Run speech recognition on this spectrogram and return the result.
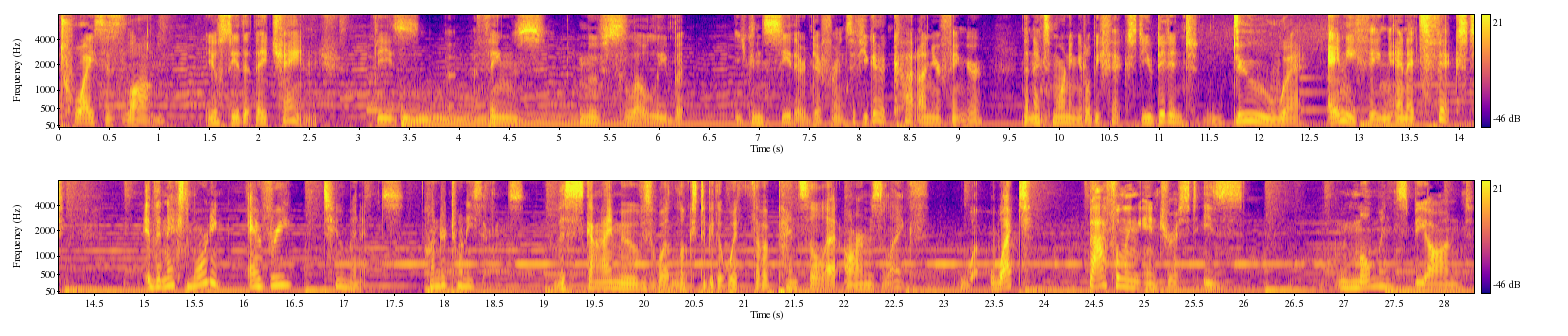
twice as long, you'll see that they change. These uh, things move slowly, but you can see their difference. If you get a cut on your finger, the next morning it'll be fixed. You didn't do anything and it's fixed. The next morning, every two minutes, 120 seconds, the sky moves what looks to be the width of a pencil at arm's length. Wh- what? Baffling interest is moments beyond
